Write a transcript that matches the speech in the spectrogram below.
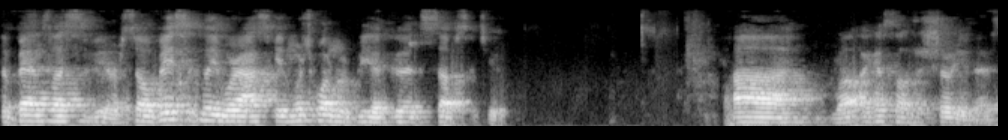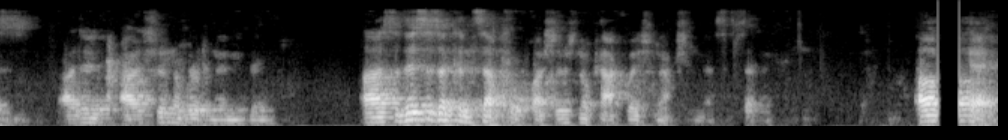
the bends less severe? So basically, we're asking which one would be a good substitute. Uh, well, I guess I'll just show you this. I didn't. I shouldn't have written anything. Uh, so this is a conceptual question. There's no calculation actually necessary. Okay.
